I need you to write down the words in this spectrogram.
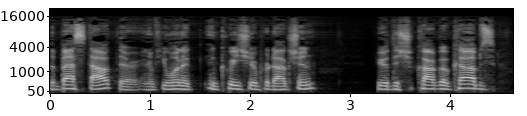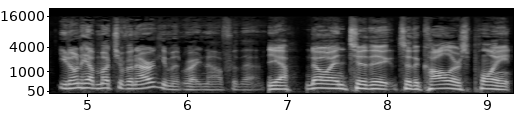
the best out there. And if you want to increase your production, you're the Chicago Cubs, you don't have much of an argument right now for that. Yeah. No, and to the to the caller's point,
